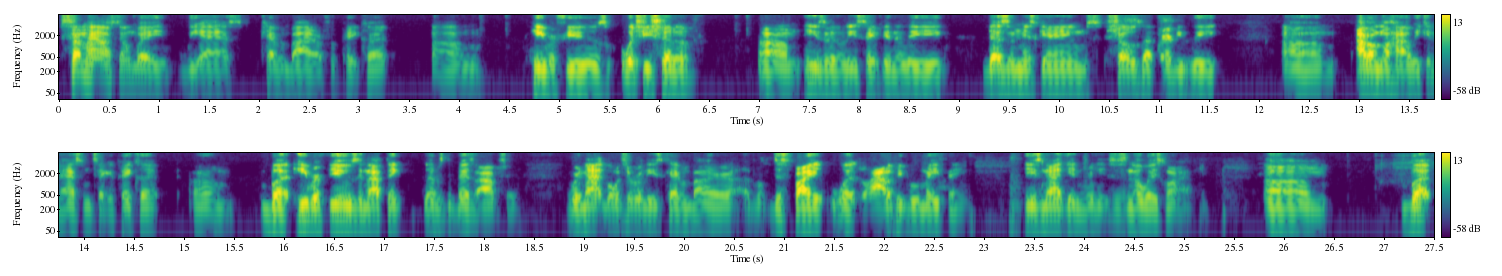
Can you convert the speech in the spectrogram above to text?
somehow, some way, we asked Kevin Byard for pay cut. Um, he refused, which he should have. Um, he's an elite safety in the league, doesn't miss games, shows up every week. Um, I don't know how we can ask him to take a pay cut, um, but he refused, and I think that was the best option. We're not going to release Kevin Byard, uh, despite what a lot of people may think. He's not getting released. There's no way it's going to happen. Um, but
